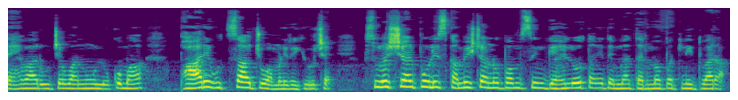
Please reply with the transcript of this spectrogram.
તહેવાર ઉજવવાનું લોકોમાં ભારે ઉત્સાહ જોવા મળી રહ્યો છે. સુરત શહેર પોલીસ કમિશનર અનુપમસિંહ ગેહલોત અને તેમના ધર્મપત્ની દ્વારા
